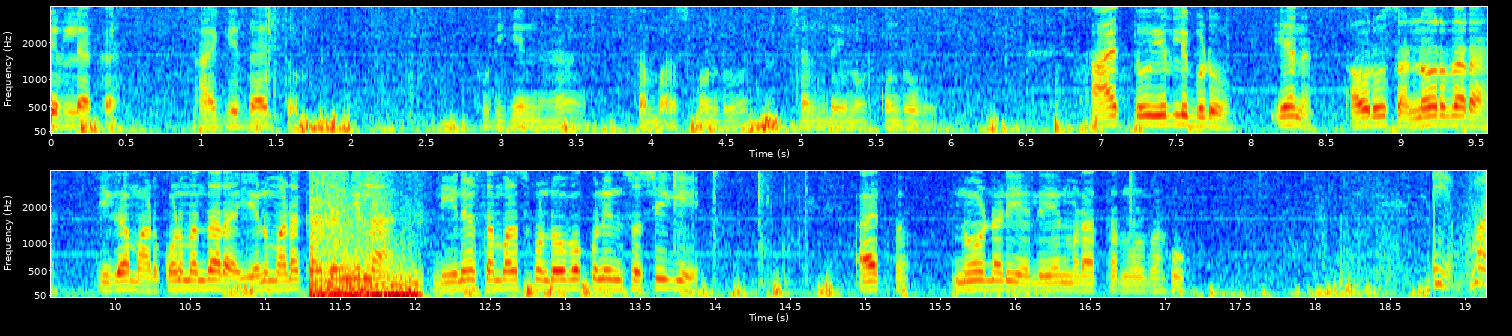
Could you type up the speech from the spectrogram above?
ಇರಲಿ ಅಕ್ಕ, ಆಗಿದ್ದಾಯ್ತು. ಹುಡುಗಿನ ಸಂಭಾಳಿಸ್ಕೊಂಡು ಚಂದಾಗಿ ನೋಡ್ಕೊಂಡು ಹೋಗು. ಆಯಿತು, ಇರಲಿ ಬಿಡು. ಏನು, ಅವರು ಸಣ್ಣವ್ರದಾರ ಈಗ ಮಾಡ್ಕೊಂಡು ಬಂದಾರ, ಏನು ಮಾಡೋಕ್ಕಾಗಂಗಿಲ್ಲ ನೀನೇ ಸಂಭಾಳಿಸ್ಕೊಂಡು ಹೋಗ್ಬೇಕು ನಿನ್ನ ಸೊಸಿಗೆ. ಆಯ್ತು. ನೋಡಿ ನಡಿ, ಅಲ್ಲಿ ಏನು ಮಾಡತ್ತಾರ ನೋಡ್ಬೇಕು ಹುಡುಗ್ರು ಏನ್ ಬಾ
